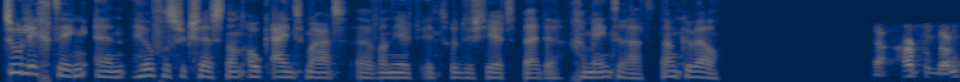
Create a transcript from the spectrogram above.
toelichting. En heel veel succes dan ook eind maart, wanneer u het introduceert bij de gemeenteraad. Dank u wel. Ja, hartelijk dank.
